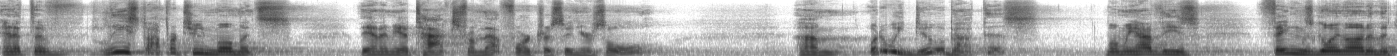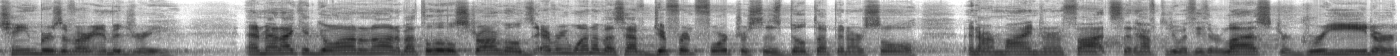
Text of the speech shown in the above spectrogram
and at the least opportune moments, the enemy attacks from that fortress in your soul. Um, what do we do about this? When we have these things going on in the chambers of our imagery. And man, I could go on and on about the little strongholds. Every one of us have different fortresses built up in our soul, in our mind, and our thoughts that have to do with either lust or greed or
